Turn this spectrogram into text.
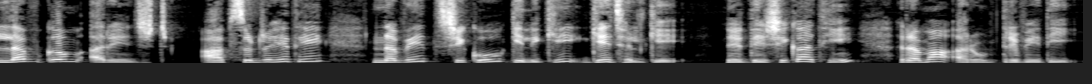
लव गम अरेंज्ड। आप सुन रहे थे नवेद शिकोह की लिखी ये झलकी। निर्देशिका थी रमा अरुण त्रिवेदी।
